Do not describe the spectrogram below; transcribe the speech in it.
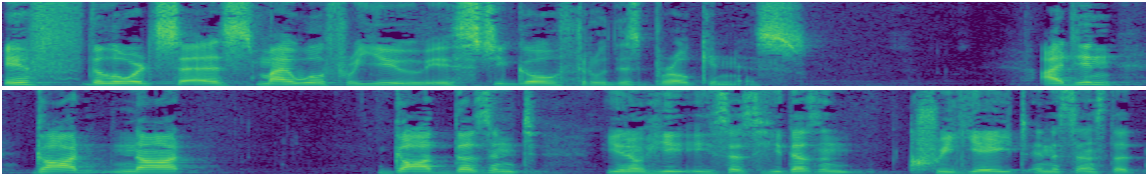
if the Lord says, My will for you is to go through this brokenness. I didn't, God not, God doesn't, you know, he, he says he doesn't create in the sense that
